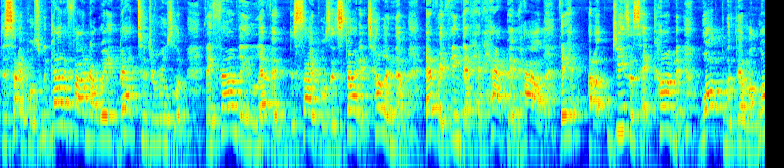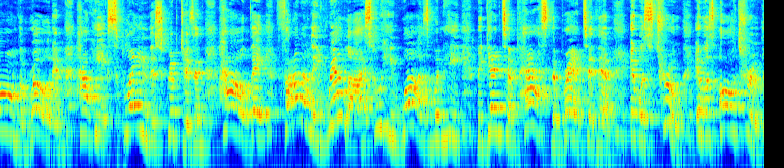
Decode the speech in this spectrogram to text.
disciples. We've got to find our way back to Jerusalem. They found the 11 disciples and started telling them everything that had happened, how they, uh, Jesus had come and walked with them along the road and how he explained the scriptures and how they finally realized who he was when he began to pass the bread to them. It was true. It was all true.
